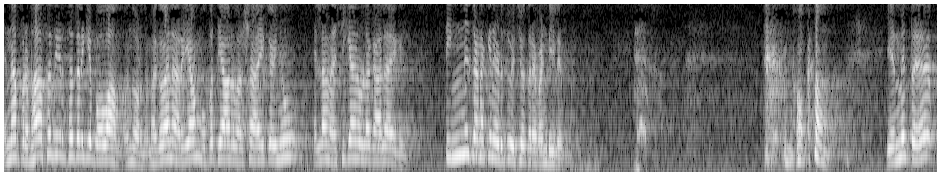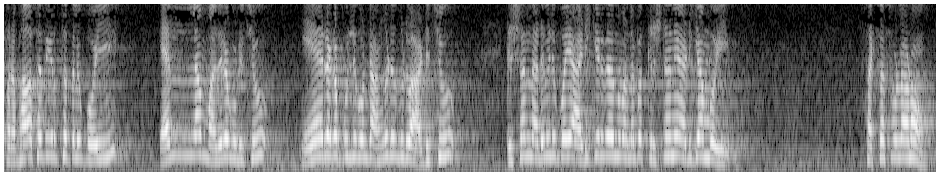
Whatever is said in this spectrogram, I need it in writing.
എന്നാ പ്രഭാസ തീർത്ഥത്തിലേക്ക് പോവാം എന്ന് പറഞ്ഞു. ഭഗവാൻ അറിയാം മുപ്പത്തിയാറ് വർഷമായി കഴിഞ്ഞു എല്ലാം നശിക്കാനുള്ള കാലമായി കഴിഞ്ഞു തിന്ന് കണക്കിന് എടുത്തു വെച്ചു അത്ര വണ്ടിയിൽ നോക്കണം. എന്നിട്ട് പ്രഭാസ തീർത്ഥത്തിൽ പോയി എല്ലാം മധുര കുടിച്ചു ഏരക പുല്ലുകൊണ്ട് അങ്ങടും അങ്ങോട്ടും ഇങ്ങോട്ടും അടിച്ചു. കൃഷ്ണൻ നടുവിൽ പോയി അടിക്കരുത് എന്ന് പറഞ്ഞപ്പോ കൃഷ്ണനെ അടിക്കാൻ പോയി. സക്സസ്ഫുൾ ആണോ?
